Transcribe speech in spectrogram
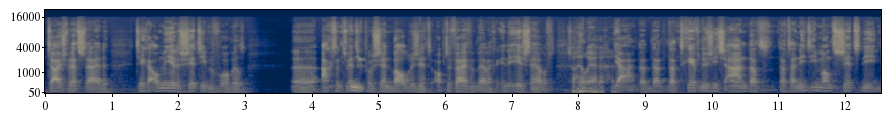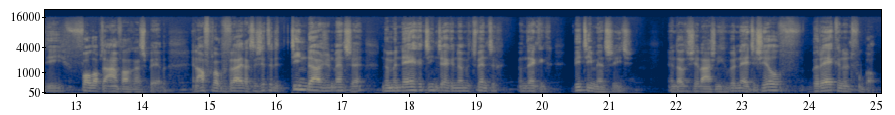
Thuiswedstrijden. Tegen Almere City bijvoorbeeld. Uh, 28% balbezit op de Vijverberg in de eerste helft. Dat is wel heel erg. Hè? Ja, dat, dat, dat geeft dus iets aan dat, dat er niet iemand zit die, die vol op de aanval gaat spelen. En afgelopen vrijdag er zitten er 10.000 mensen. Nummer 19 tegen nummer 20. Dan denk ik, biedt die mensen iets. En dat is helaas niet gebeurd. Nee, het is heel berekenend voetbal.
